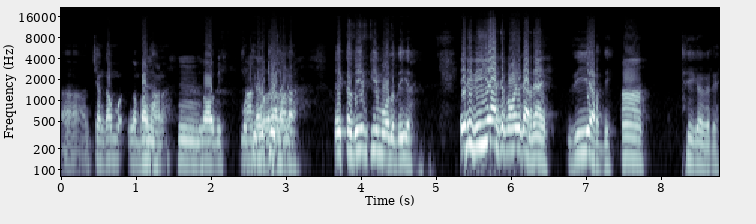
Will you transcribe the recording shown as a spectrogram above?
ਹਾਂ ਚੰਗਾ ਲੰਬਾ ਥਾਣਾ। ਹੂੰ। ਲਓ ਵੀ ਮੁੱਠੀ ਹਾਂ, ਮੁੱਠੀ ਥਾਣਾ ਤੇ ਕੁਲਦੀਪ ਕੀ ਮੁੱਲ ਦੀ ਆ? ਇਹਦੀ 20000 ਚ ਪਹੁੰਚ ਕਰ ਦਾਂਗੇ 20000 ਦੀ। ਹਾਂ। ਠੀਕ ਆ ਵੀਰੇ।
